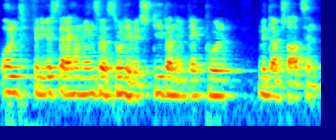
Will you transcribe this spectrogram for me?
und für die Österreicher Mensur Suljevic, die dann im Blackpool mit am Start sind.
